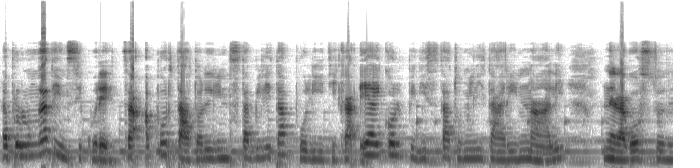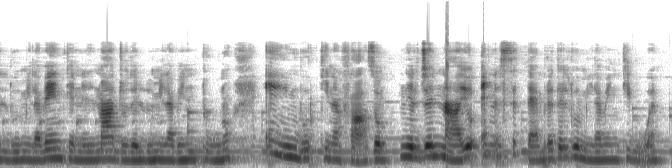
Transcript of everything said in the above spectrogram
La prolungata insicurezza ha portato all'instabilità politica e ai colpi di Stato militari in Mali, nell'agosto del 2020 e nel maggio del 2021, e in Burkina Faso, nel gennaio e nel settembre del 2022.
